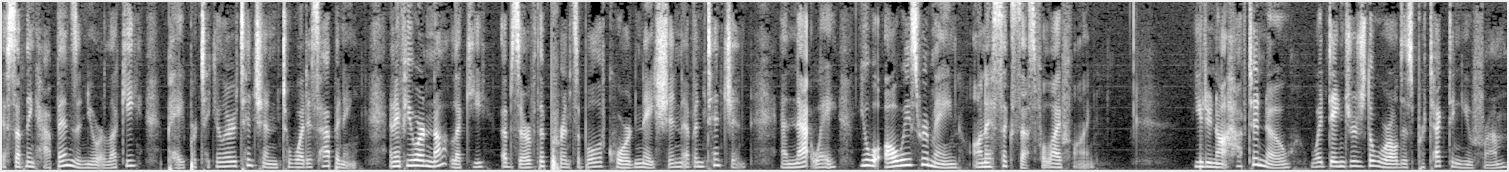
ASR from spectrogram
If something happens and you are lucky, pay particular attention to what is happening. And if you are not lucky, observe the principle of coordination of intention, and that way you will always remain on a successful lifeline. You do not have to know what dangers the world is protecting you from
